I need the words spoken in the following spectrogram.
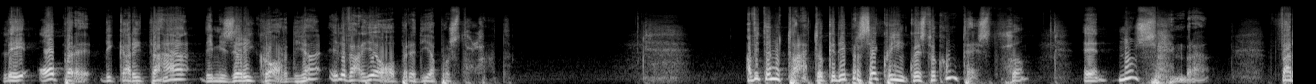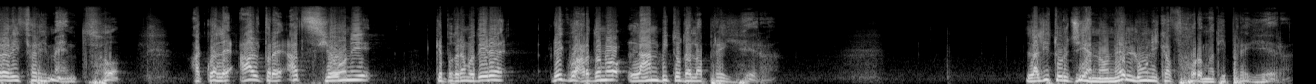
le opere di carità, di misericordia e le varie opere di apostolato. avete notato che di per sé qui in questo contesto eh, non sembra fare riferimento a quelle altre azioni che potremmo dire riguardano l'ambito della preghiera. La liturgia non è l'unica forma di preghiera.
